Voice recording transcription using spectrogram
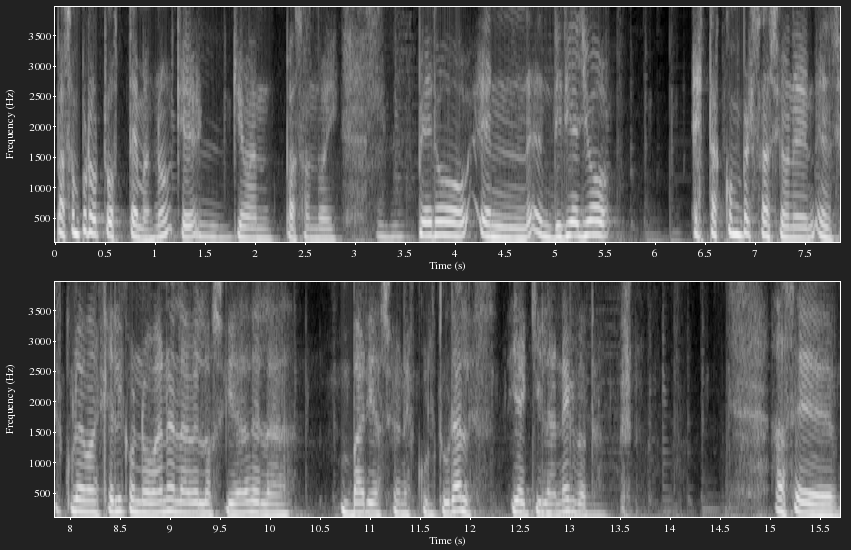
pasan por otros temas, ¿no? Que, mm. que van pasando ahí. Pero en, diría yo, estas conversaciones en, en, círculo evangélico no van a la velocidad de las variaciones culturales. Y aquí la anécdota. Hace,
